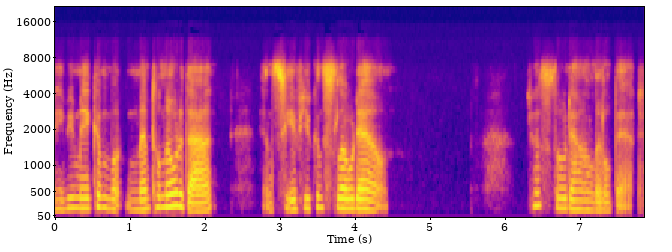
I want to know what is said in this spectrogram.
maybe make a mental note of that and see if you can slow down. Just slow down a little bit.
